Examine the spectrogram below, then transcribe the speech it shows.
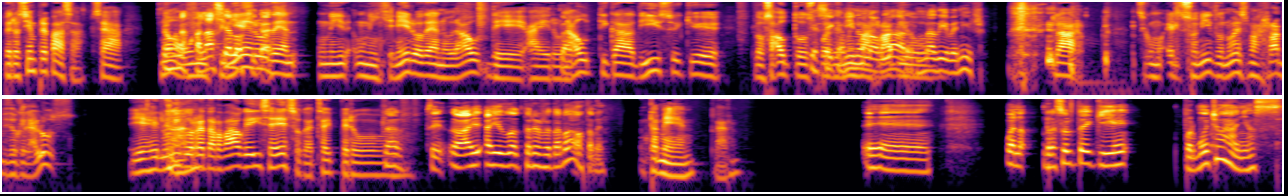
Pero siempre pasa, o sea, no, una un ingeniero, de, un, ingeniero de aeronáutica dice que los autos Que pueden ir más no hablar, rápido. nadie venir. Claro, así como el sonido no es más rápido que la luz. Y es el único retardado que dice eso, ¿cachai? Pero... Claro, sí. No, hay, hay doctores retardados también. También, claro. Eh, bueno, resulta que por muchos años,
